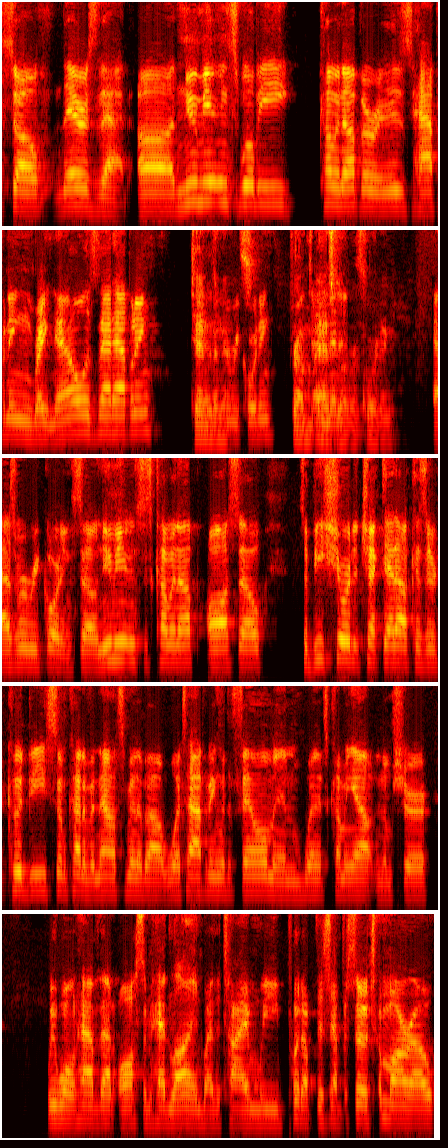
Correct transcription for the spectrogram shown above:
So there's that. Uh, New Mutants will be coming up or is happening right now. Is that happening? Ten minutes recording from 10 as we're recording. as we're recording. So New Mutants is coming up also. So be sure to check that out because there could be some kind of announcement about what's happening with the film and when it's coming out. And I'm sure we won't have that awesome headline by the time we put up this episode tomorrow.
